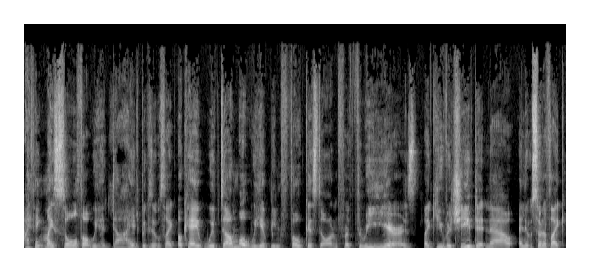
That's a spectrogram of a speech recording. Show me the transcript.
I think my soul thought we had died because it was like, okay, we've done what we have been focused on for three years. Like, you've achieved it now. And it was sort of like,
